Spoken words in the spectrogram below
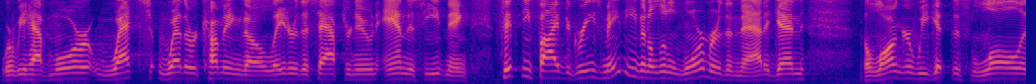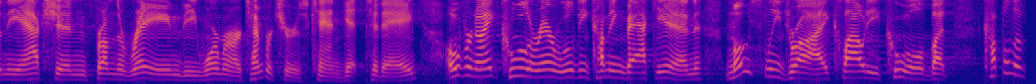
where we have more wet weather coming though later this afternoon and this evening. 55 degrees, maybe even a little warmer than that. Again, the longer we get this lull in the action from the rain, the warmer our temperatures can get today. Overnight, cooler air will be coming back in. Mostly dry, cloudy, cool, but couple of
